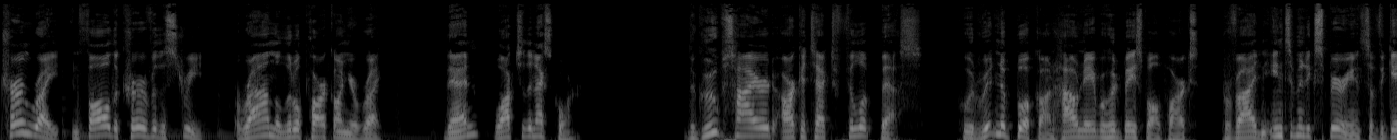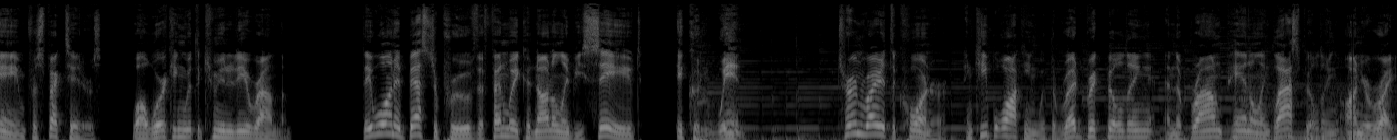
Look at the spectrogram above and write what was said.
turn right and follow the curve of the street around the little park on your right. Then walk to the next corner. The groups hired architect Philip Bess, who had written a book on how neighborhood baseball parks provide an intimate experience of the game for spectators while working with the community around them. They wanted Bess to prove that Fenway could not only be saved, it could win. Turn right at the corner and keep walking with the red brick building and the brown panel and glass building on your right.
